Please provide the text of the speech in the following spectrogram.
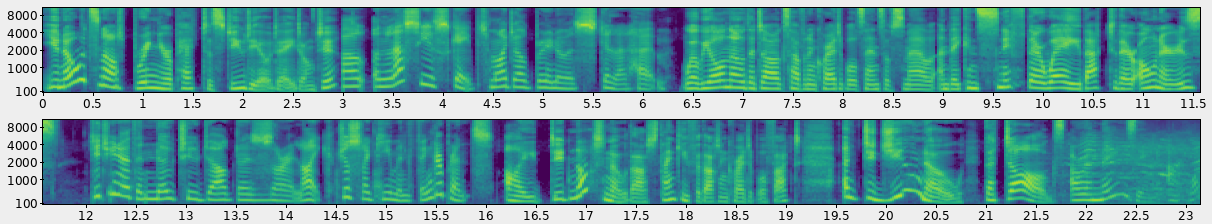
you know it's not bring your pet to studio day, don't you? Well, unless he escaped, my dog Bruno is still at home. Well, we all know that dogs have an incredible sense of smell and they can sniff their way back to their owners. Did you know that no two dog noses are alike, just like human fingerprints? I did not know that. Thank you for that incredible fact. And did you know that dogs are amazing at what?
